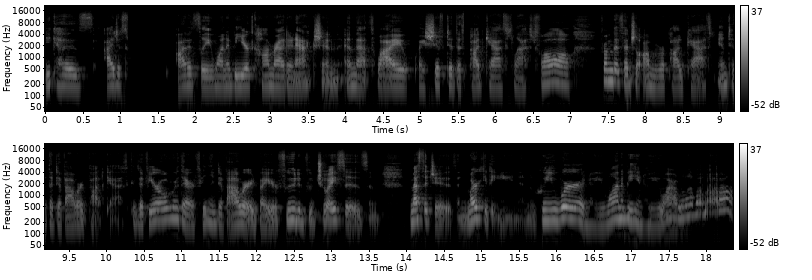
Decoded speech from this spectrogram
because I just honestly want to be your comrade in action. And that's why I shifted this podcast last fall from the Essential Omnivore podcast into the Devoured podcast. Because if you're over there feeling devoured by your food and food choices and messages and marketing and who you were and who you want to be and who you are, blah, blah, blah, blah,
